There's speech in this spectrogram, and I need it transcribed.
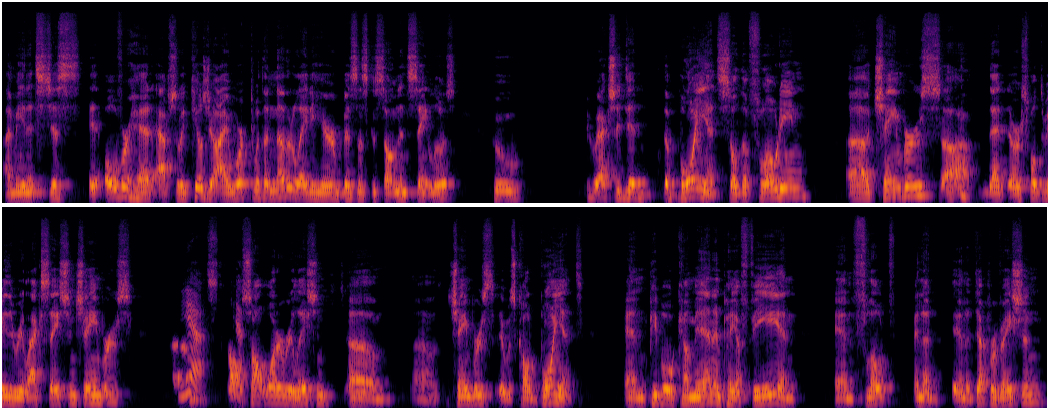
I mean, it's just it, overhead absolutely kills you. I worked with another lady here, business consultant in St. Louis, who who actually did the buoyant, so the floating uh, chambers uh, that are supposed to be the relaxation chambers. Um, yeah, salt, yeah. saltwater relation um, uh, chambers. It was called buoyant, and people would come in and pay a fee and and float in a in a deprivation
